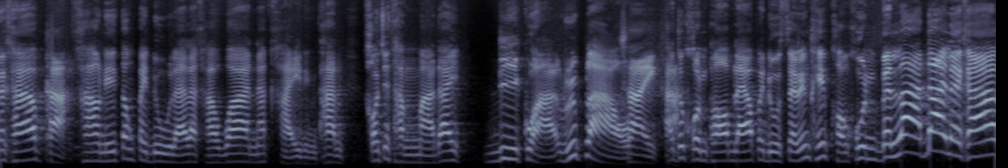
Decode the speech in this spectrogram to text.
นะครับค่ะ คราวนี้ต้องไปดูแล้วล่ะครับว่านักขายอีกหนึ่งท่าน เขาจะทำมาได้ดีกว่าหรือเปล่าใช่ค่ะถ้าทุกคนพร้อมแล้วไปดูเซลล์คลิปของคุณเบลล่าได้เลยครับ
